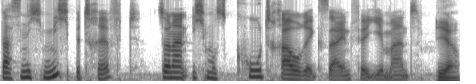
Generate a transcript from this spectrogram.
was nicht mich betrifft, sondern ich muss co-traurig sein für jemand Ja.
